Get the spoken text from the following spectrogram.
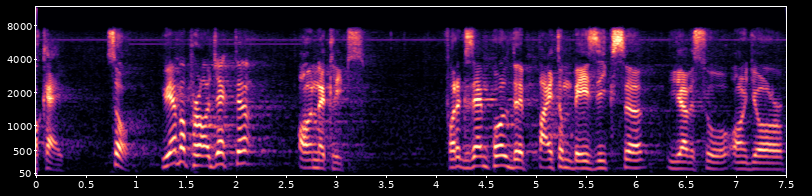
Okay, so you have a project on Eclipse. For example, the Python basics uh, you have so on your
